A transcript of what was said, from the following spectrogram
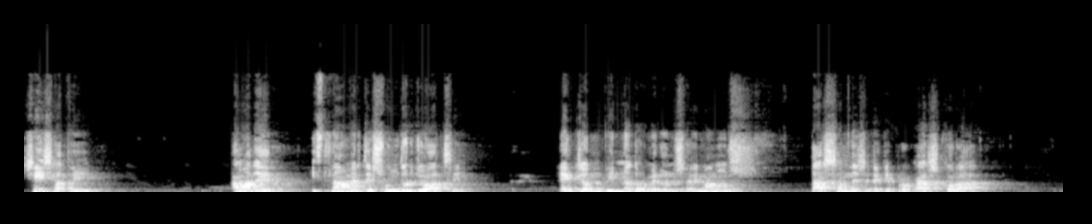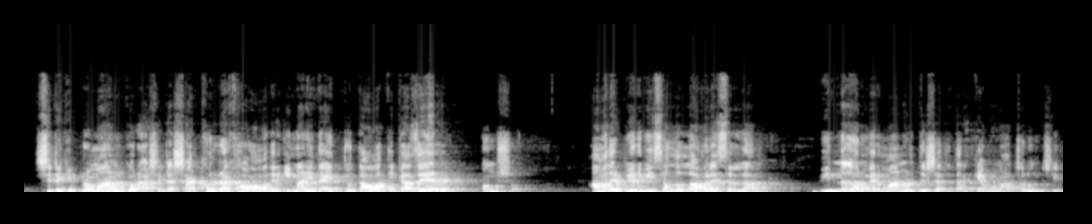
সেই সাথে আমাদের ইসলামের যে সৌন্দর্য আছে, একজন ভিন্ন ধর্মের অনুসারী মানুষ, তার সামনে সেটাকে প্রকাশ করা, সেটাকে প্রমাণ করা, সেটা স্বাক্ষর রাখাও আমাদের ইমানি দায়িত্ব, দাওয়াতি কাজের অংশ। আমাদের পেরবি সাল্লাহ সাল্লাম ভিন্ন ধর্মের মানুষদের সাথে তার কেমন আচরণ ছিল?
